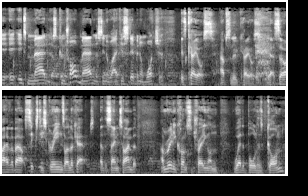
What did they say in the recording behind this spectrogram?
I- I- it's madness, controlled madness in a way. If you step in and watch it, It's chaos, absolute chaos. Yeah, so I have about 60 screens I look at at the same time, but I'm really concentrating on where the ball has gone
